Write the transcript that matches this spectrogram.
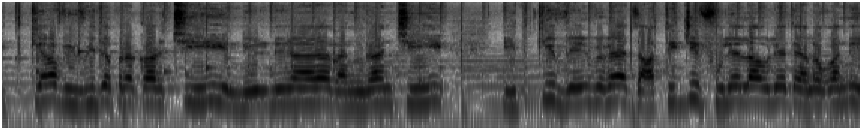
इतक्या विविध प्रकारची निरनिराळ्या रंगांची इतकी वेगवेगळ्या जातीची फुले लावली आहेत त्या लोकांनी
